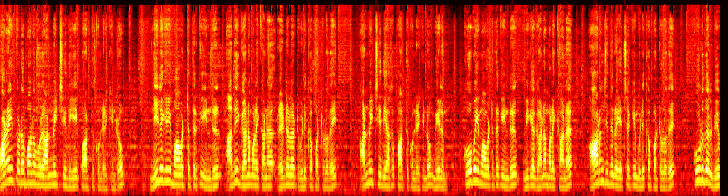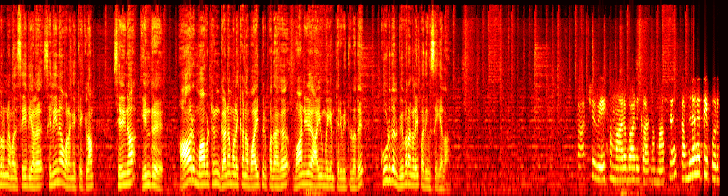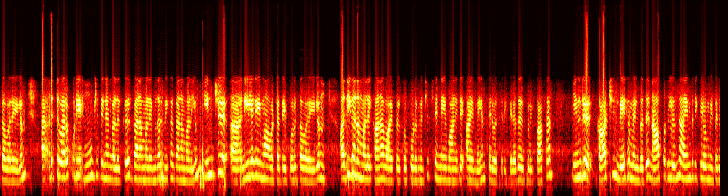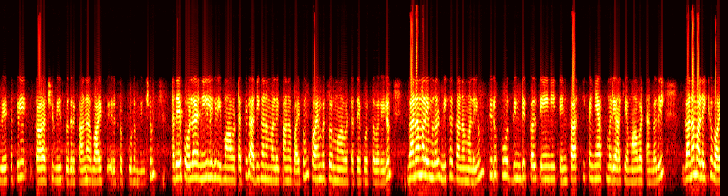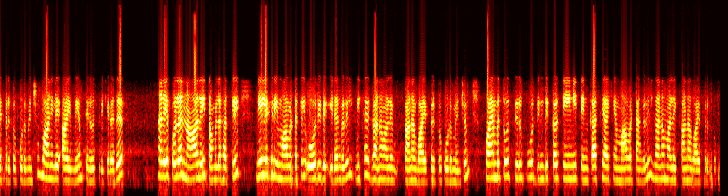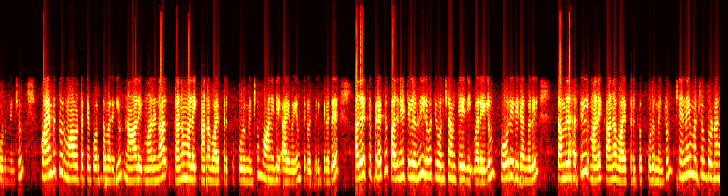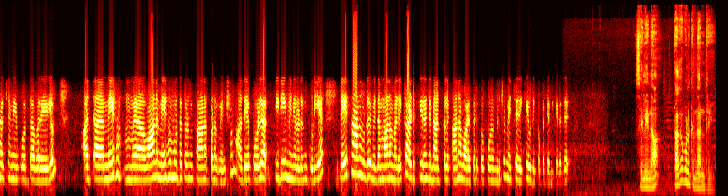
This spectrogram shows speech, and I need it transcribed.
மழை தொடர்பான ஒரு அண்மை செய்தியை பார்த்து கொண்டிருக்கின்றோம். நீலகிரி மாவட்டத்திற்கு இன்று அதி கனமழைக்கான ரெட் அலர்ட் விடுக்கப்பட்டுள்ளதை அண்மை செய்தியாக பார்த்து கொண்டிருக்கின்றோம். மேலும் கோவை மாவட்டத்திற்கு இன்று மிக கனமழைக்கான ஆரஞ்சு நிற எச்சரிக்கையும் விடுக்கப்பட்டுள்ளது. கூடுதல் விவரம் நமது செய்தியாளர் செலினா வழங்க கேட்கலாம். செலினா இன்று ஆறு மாவட்டங்களின் கனமழைக்கான வாய்ப்பு இருப்பதாக வானிலை ஆய்வு மையம் தெரிவித்துள்ளது. கூடுதல் விவரங்களை பதிவு செய்யலாம். காற்று வேக மாறுபாடு காரணமாக தமிழகத்தை பொறுத்தவரையிலும் அடுத்து வரக்கூடிய மூன்று தினங்களுக்கு கனமழை முதல் மிக கனமழையும் இன்று நீலகிரி மாவட்டத்தை பொறுத்தவரையிலும் அதிக கனமழைக்கான வாய்ப்பு இருக்கக்கூடும் என்று சென்னை வானிலை ஆய்வு மையம் தெரிவித்திருக்கிறது. குறிப்பாக இன்று காற்றின் வேகம் என்பது நாற்பதிலிருந்து ஐம்பது கிலோமீட்டர் வேகத்தில் காற்று வீசுவதற்கான வாய்ப்பு இருக்கக்கூடும் என்றும் அதே போல நீலகிரி மாவட்டத்தில் அதி கனமழைக்கான வாய்ப்பும் கோயம்புத்தூர் மாவட்டத்தை பொறுத்தவரையிலும் கனமழை முதல் மிக கனமழையும் திருப்பூர் திண்டுக்கல் தேனி தென்காசி கன்னியாகுமரி ஆகிய மாவட்டங்களில் கனமழைக்கு வாய்ப்பு இருக்கக்கூடும் என்றும் வானிலை ஆய்வு மையம் தெரிவித்திருக்கிறது. அதே போல நாளை தமிழகத்தில் நீலகிரி மாவட்டத்தில் ஓரிரு இடங்களில் மிக கனமழைக்கான வாய்ப்பு இருக்கக்கூடும் என்றும் கோயம்புத்தூர் திருப்பூர் திண்டுக்கல் தேனி தென்காசி ஆகிய மாவட்டங்களில் கனமழைக்கான வாய்ப்பு இருக்கக்கூடும் என்றும் கோயம்புத்தூர் மாவட்டத்தை பொறுத்தவரையிலும் நாளை மறுநாள் கனமழைக்கான வாய்ப்பு இருக்கக்கூடும் என்றும் வானிலை ஆய்வு மையம் தெரிவித்திருக்கிறது. அதற்கு பிறகு பதினெட்டிலிருந்து இருபத்தி ஒன்றாம் தேதி வரையிலும் ஓரிரு இடங்களில் தமிழகத்தில் மழைக்கான வாய்ப்பு இருக்கக்கூடும் என்றும் சென்னை மற்றும் புறநகர் சென்னை பொறுத்தவரையிலும் மேகம் வான மேகமூட்டத்துடன் காணப்படும் என்றும் அதே போல இடி மின்னலுடன் கூடிய லேசான முதல் மிதமான மழைக்கு அடுத்த இரண்டு நாட்களுக்கான வாய்ப்பு இருக்கக்கூடும் என்றும் எச்சரிக்கை விடுக்கப்பட்டிருக்கிறது. செலினா தகவலுக்கு நன்றி.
